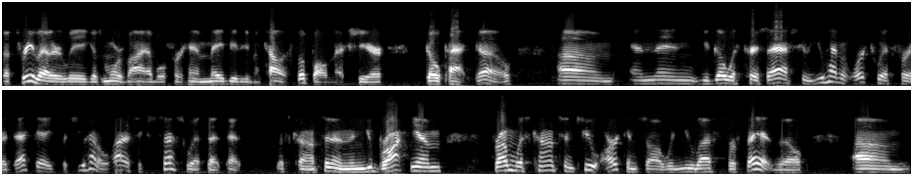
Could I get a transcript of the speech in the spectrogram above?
the three letter league is more viable for him, maybe even college football next year. Go Pack Go. Um, and then you go with Chris Ash, who you haven't worked with for a decade, but you had a lot of success with at, at Wisconsin, and then you brought him from Wisconsin to Arkansas when you left for Fayetteville. Um,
